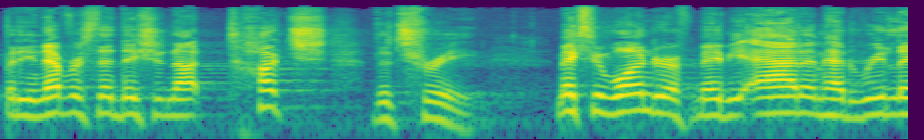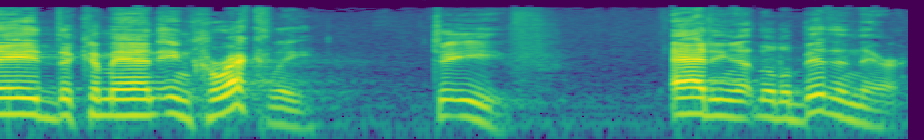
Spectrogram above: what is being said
but He never said they should not touch the tree. Makes me wonder if maybe Adam had relayed the command incorrectly to Eve, adding that little bit in there.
